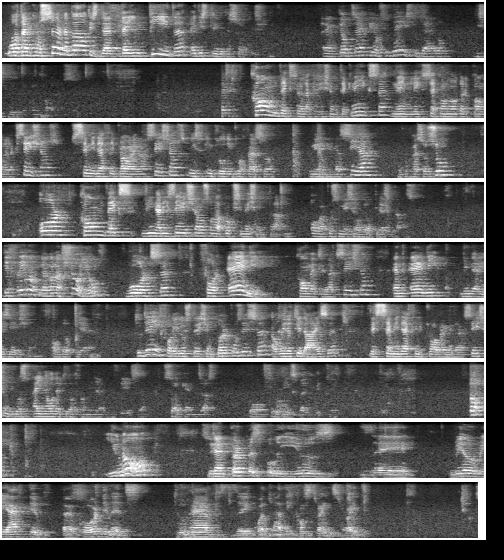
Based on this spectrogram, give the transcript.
What I'm concerned about is that they impede a distributed solution. And the objective of today is to develop distributed controllers. Convex relaxation techniques, namely second order cone relaxations, semi-definite program relaxations, including Professor Dominguez-Garcia and Professor Zhu, or convex linearizations of approximation time, or approximation of the OPF task. The framework we're going to show you works for any convex relaxation and any linearization of the OPF. Today, for illustration purposes, I will utilize the semi-definite program relaxation because I know that you are familiar with this, so I can just go through this very quickly. So, you know So you that purposefully use the real reactive uh, coordinates to have the quadratic constraints, right?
